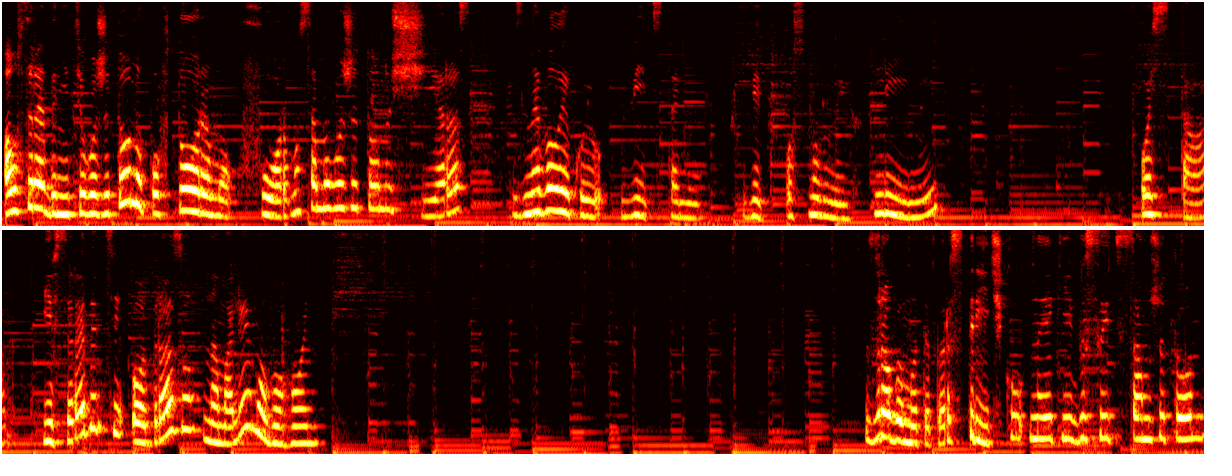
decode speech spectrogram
А у середині цього жетону повторимо форму самого жетону ще раз з невеликою відстанню від основних ліній. Ось так. І всерединці одразу намалюємо вогонь. Зробимо тепер стрічку, на якій висить сам жетон.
